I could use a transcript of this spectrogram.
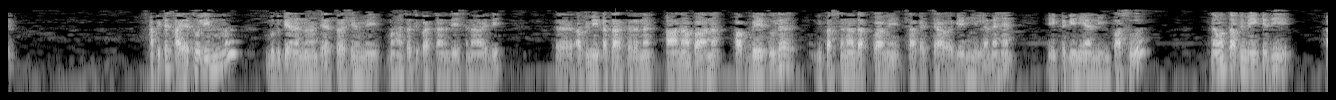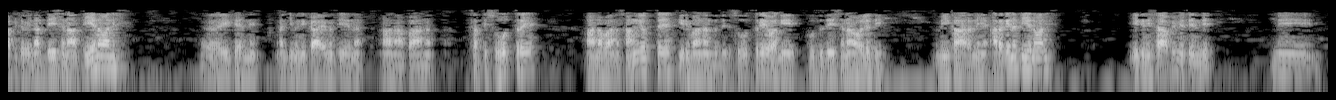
අපිට කය තුලින්ම බුදු පියාණන් වහන්සේ අත් වශයෙන් මේ මහා සතිපට්ඨාන දේශනාවේදී අපි මේ කතා කරන ආනාපාන පබ්බේ තුල විපස්සනා දක්වා මේ සාකච්ඡාව ගෙනහිල්ලා නැහැ. ඒක ගෙනියන්නින් පසුව නමුත් අපි මේකෙදි අපිට වෙනත් දේශනා තියෙනවනේ. ඒ කියන්නේ මජ්ක්‍ධිම නිකායෙම තියෙන ආනාපාන සති සූත්‍රය, ආනාපාන සංයුත්තය, කිරිමානන්ද සූත්‍රය වගේ බුද්ධ දේශනාවලදී මේ කාරණේ අරගෙන තියෙනවනේ. ඒක නිසා අපි මෙතෙන්දී මේ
